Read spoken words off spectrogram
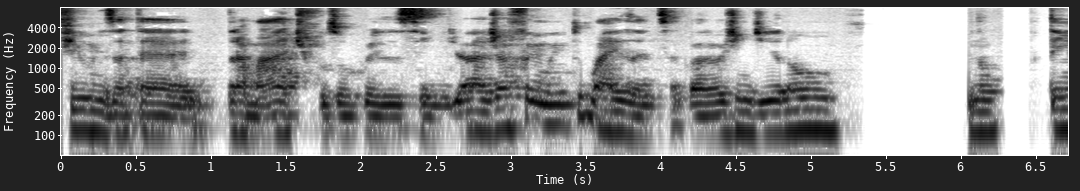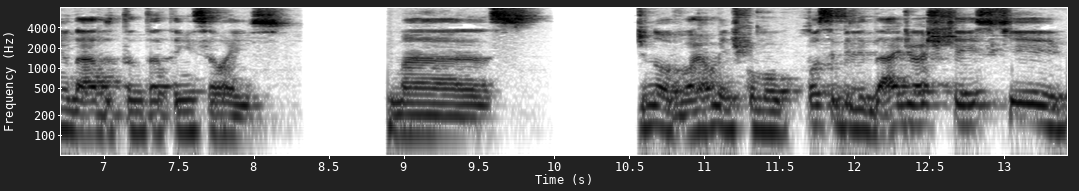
filmes até dramáticos ou coisas assim. Já, já fui muito mais antes. Agora, hoje em dia, não, não tenho dado tanta atenção a isso. Mas, de novo, realmente como possibilidade, eu acho que é isso que,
